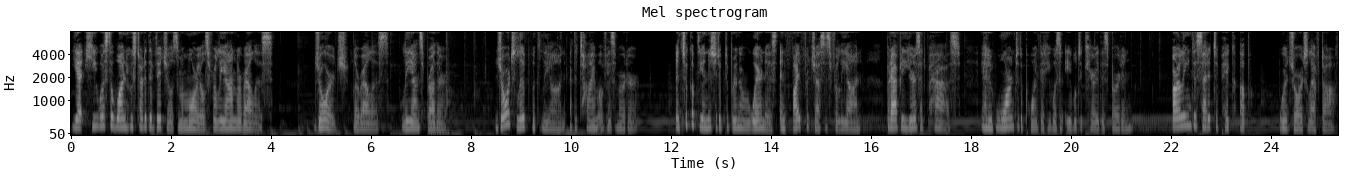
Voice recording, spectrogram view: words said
yet he was the one who started the vigils and memorials for Leon Laureles. George Laureles, Leon's brother. George lived with Leon at the time of his murder and took up the initiative to bring awareness and fight for justice for Leon, but after years had passed, it had worn to the point that he wasn't able to carry this burden. Arlene decided to pick up where George left off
